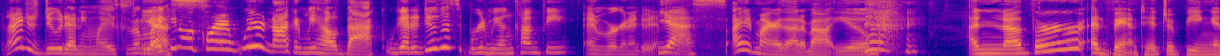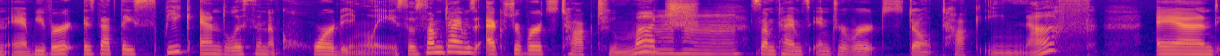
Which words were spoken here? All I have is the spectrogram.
and I just do it anyways because I'm like, you know what, Grant, we're not going to be held back. We got to do this. We're going to be uncomfy and we're going to do it. anyways. Yes, I admire that about you. Another advantage of being an ambivert is that they speak and listen accordingly. So sometimes extroverts talk too much, mm-hmm. sometimes introverts don't talk enough. And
